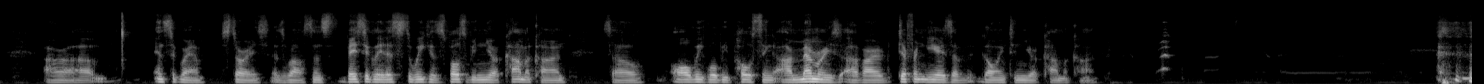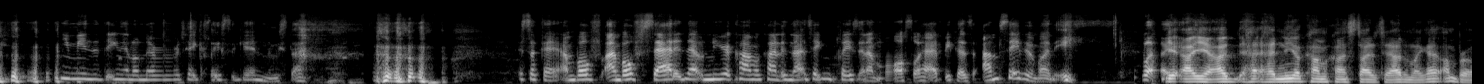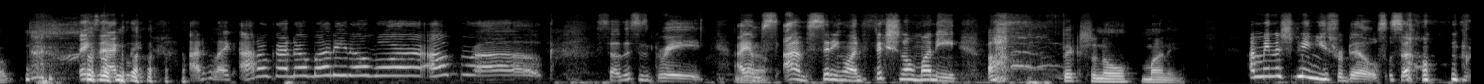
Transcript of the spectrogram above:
our um, Instagram stories as well. Since basically this week is supposed to be New York Comic Con, so all week we'll be posting our memories of our different years of going to New York Comic Con. you mean the thing that'll never take place again? Let me stop. it's okay. I'm both I'm both sad that New York Comic Con is not taking place, and I'm also happy because I'm saving money. but yeah, yeah. I had New York Comic Con started today. I'd be like, I'm broke. exactly. I'd be like, I don't got no money no more. I'm broke. So this is great. Yeah. I am I am sitting on fictional money. fictional money. I mean, it's being used for bills, so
